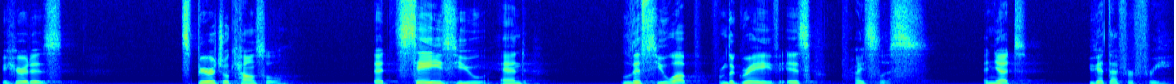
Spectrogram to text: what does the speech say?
But Here it is spiritual counsel that saves you and lifts you up from the grave is priceless. And yet, you get that for free.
